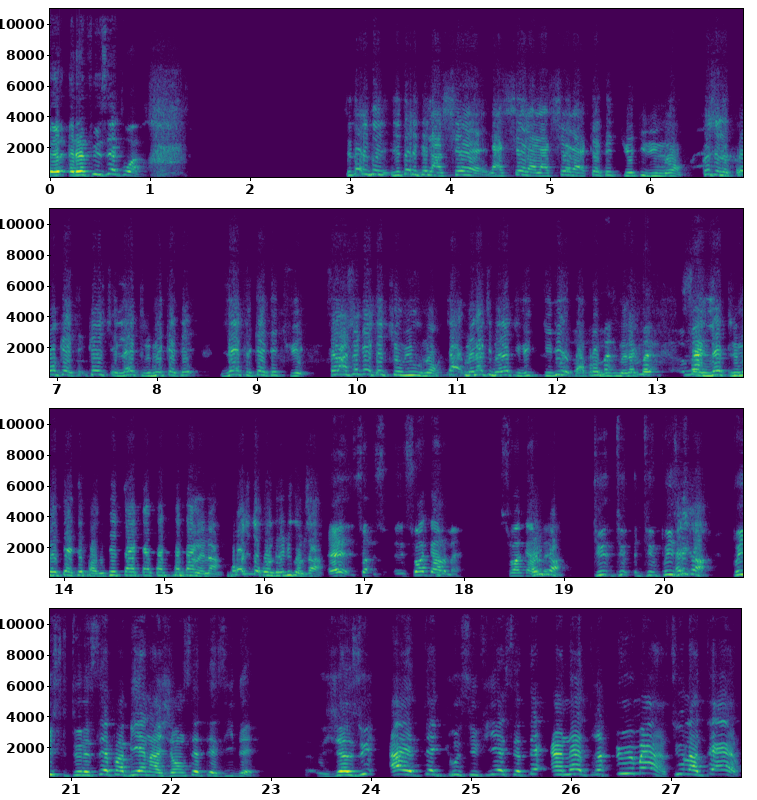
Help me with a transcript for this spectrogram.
euh, refuser quoi? C'est-à-dire que, que la chair, la chair, là, la chair là, qui a été tuée, tu dis non. Que c'est le corps qui a été, que c'est l'être humain qui a été, l'être qui a été tué. C'est la chair qui a été tuée, oui ou non? Maintenant, tu, maintenant, tu, dis- tu dis que c'est l'être humain qui a été fabriqué, ta, ta, ta, ta, ta, maintenant. Pourquoi tu te contredis comme ça? Eh, sois, sois calme. Sois calme. Tu, tu, tu, puisque, puisque tu ne sais pas bien agencer tes idées. Jésus a été crucifié, c'était un être humain sur la terre.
